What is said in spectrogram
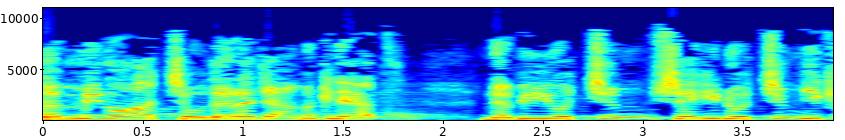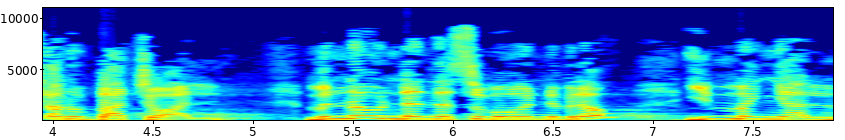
በሚኖራቸው ደረጃ ምክንያት ነቢዮችም ሸሂዶችም ይቀኑባቸዋል። ምነው እንደነሱ በሆን ብለው ይመኛሉ።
